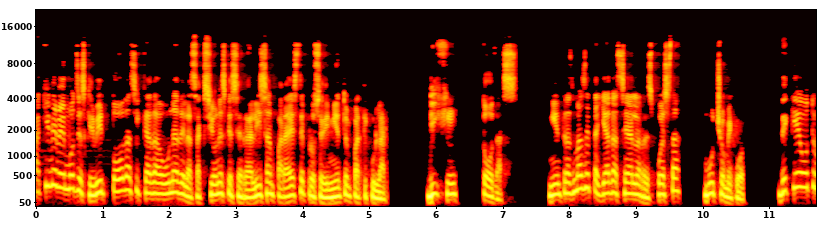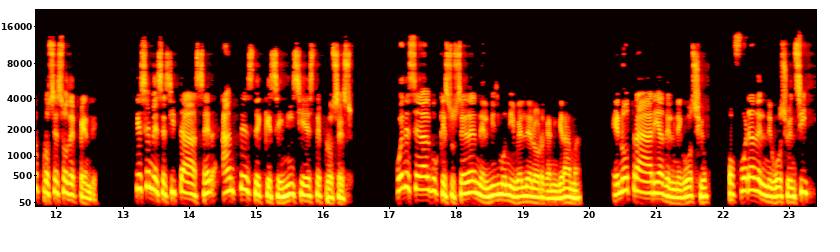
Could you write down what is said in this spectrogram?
Aquí debemos describir todas y cada una de las acciones que se realizan para este procedimiento en particular. Dije todas. Mientras más detallada sea la respuesta, mucho mejor. ¿De qué otro proceso depende? ¿Qué se necesita hacer antes de que se inicie este proceso? Puede ser algo que suceda en el mismo nivel del organigrama, en otra área del negocio o fuera del negocio en sí,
